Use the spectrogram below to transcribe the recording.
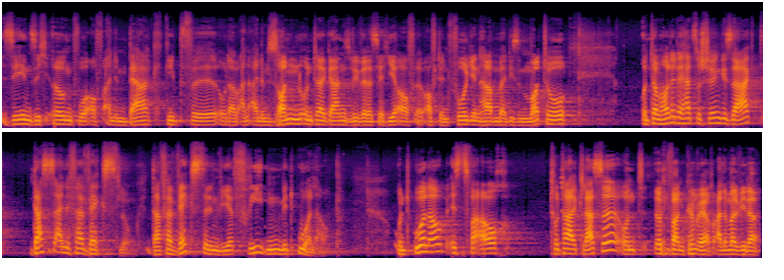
sehen sich irgendwo auf einem Berggipfel oder an einem Sonnenuntergang, so wie wir das ja hier auf, auf den Folien haben bei diesem Motto. Und Tom Holliday hat so schön gesagt, das ist eine Verwechslung. Da verwechseln wir Frieden mit Urlaub. Und Urlaub ist zwar auch total klasse und irgendwann können wir auch alle mal wieder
